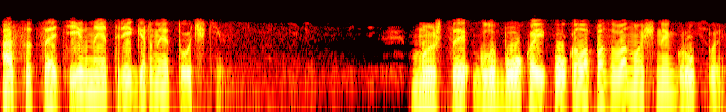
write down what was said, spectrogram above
Ассоциативные триггерные точки. Мышцы глубокой околопозвоночной группы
